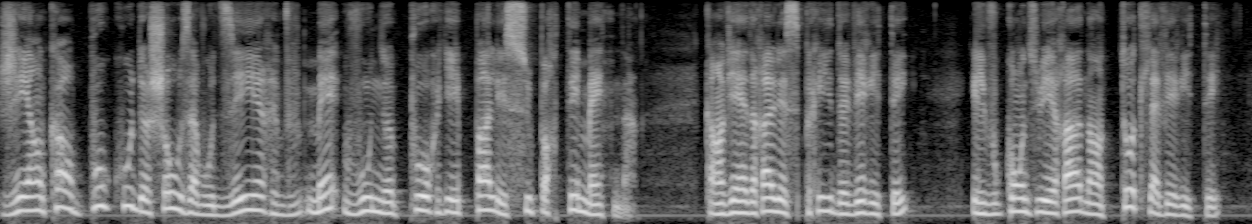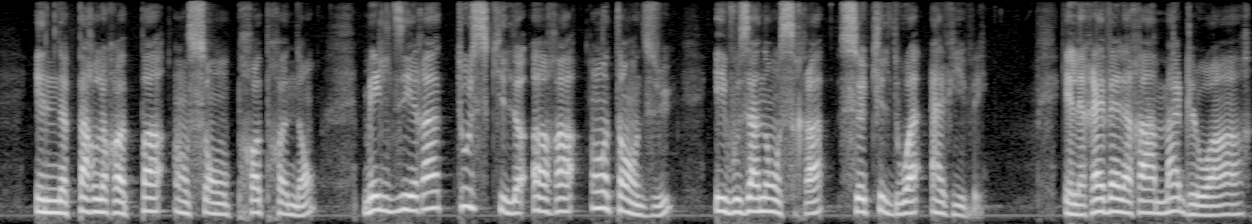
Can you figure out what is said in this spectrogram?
j'ai encore beaucoup de choses à vous dire, mais vous ne pourriez pas les supporter maintenant. Quand viendra l'Esprit de vérité, il vous conduira dans toute la vérité. Il ne parlera pas en son propre nom, mais il dira tout ce qu'il aura entendu et vous annoncera ce qu'il doit arriver. Il révélera ma gloire,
